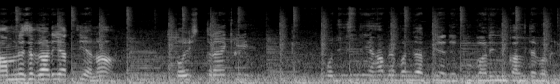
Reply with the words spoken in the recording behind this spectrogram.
सामने से गाड़ी आती है ना तो इस तरह की पोजीशन यहाँ पे बन जाती है। देखो, गाड़ी निकालते वक्त।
